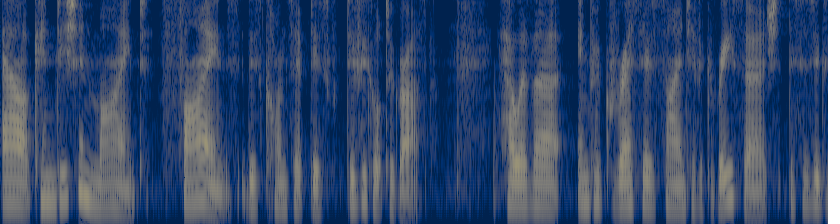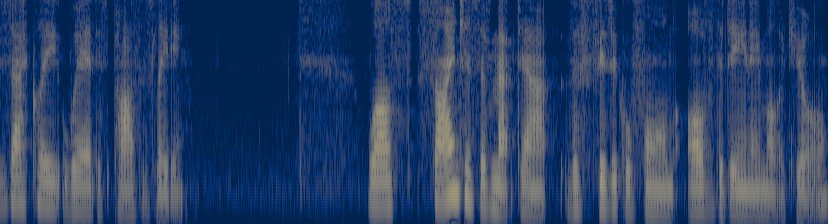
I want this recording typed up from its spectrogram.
our conditioned mind finds this concept difficult to grasp. However, in progressive scientific research, this is exactly where this path is leading. Whilst scientists have mapped out the physical form of the DNA molecule,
